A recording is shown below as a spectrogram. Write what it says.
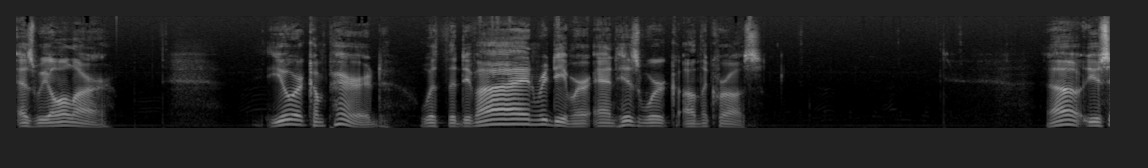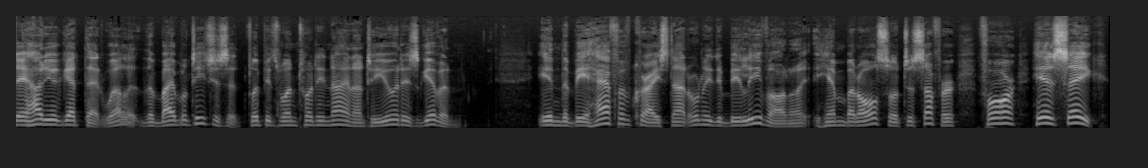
as we all are. You are compared with the divine Redeemer and his work on the cross. Now you say, how do you get that? Well, the Bible teaches it. Philippians 1.29, Unto you it is given, in the behalf of Christ, not only to believe on him, but also to suffer for his sake.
